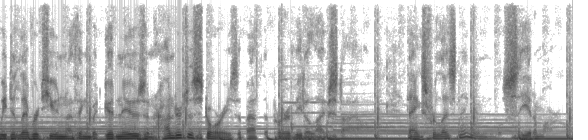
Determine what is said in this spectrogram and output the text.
We deliver to you nothing but good news and hundreds of stories about the Pura Vida lifestyle. Thanks for listening, and we'll see you tomorrow.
